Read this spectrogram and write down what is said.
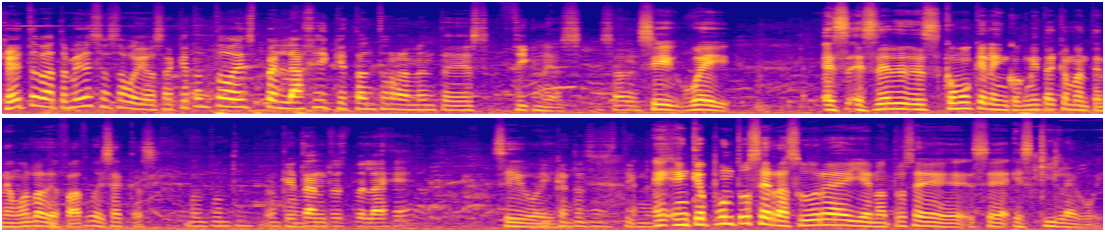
¿Qué ahí te va? También es eso, güey. O sea, ¿qué tanto es pelaje y qué tanto realmente es thickness? ¿Sabes? Sí, güey. Es, es, el- es como que la incógnita que mantenemos lo de Fat, güey, sacas. Buen punto. buen ¿Qué punto. tanto es pelaje? Sí, ¿Y güey. qué entonces es thickness? ¿En, en qué punto se rasura y en otro se, se esquila, güey?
